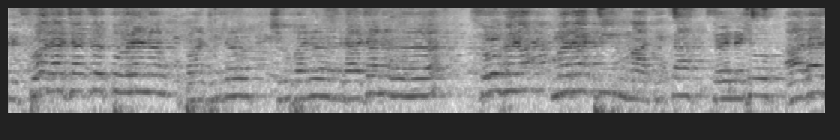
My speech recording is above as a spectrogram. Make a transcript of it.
आणि स्वराज्याच तोरण बांधिलं शुभन राजन. सोहळा मराठी मातीचा सण ह्यो आला र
